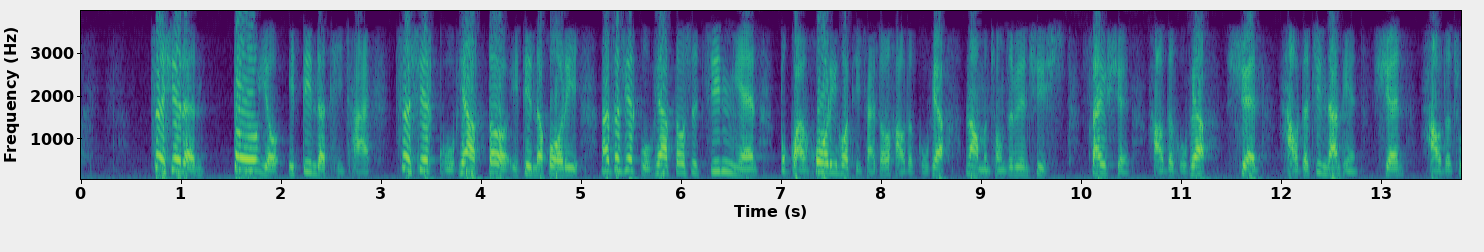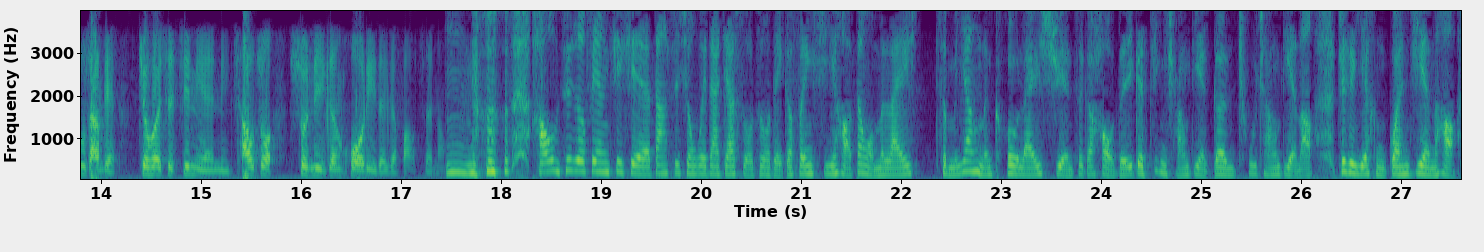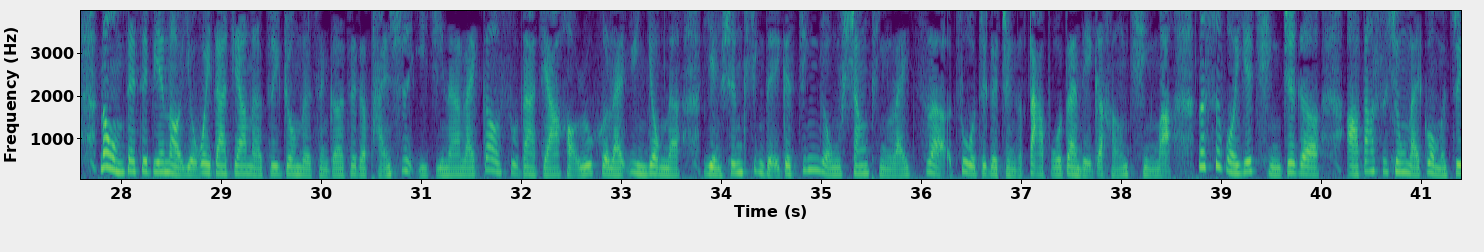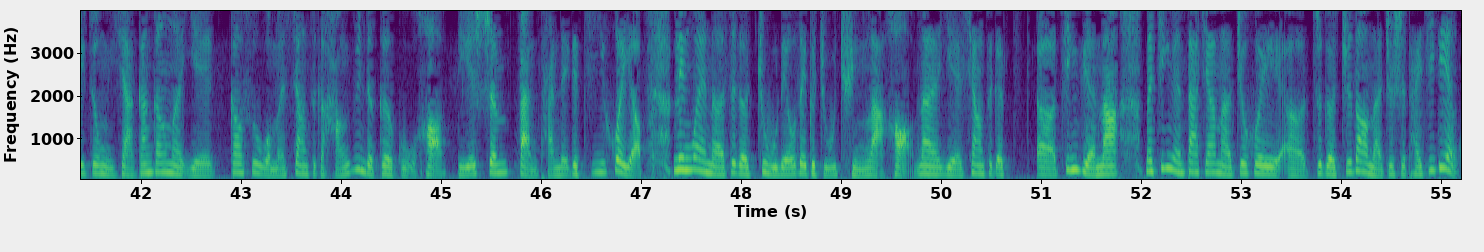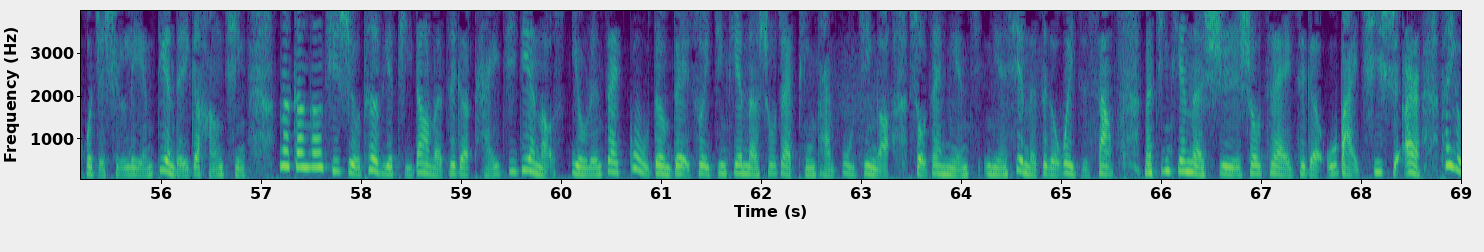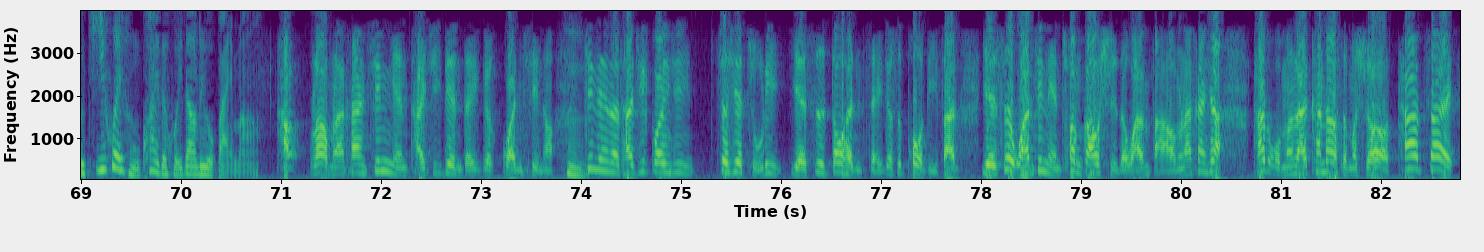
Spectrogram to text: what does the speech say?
这些人都有一定的题材。这些股票都有一定的获利，那这些股票都是今年不管获利或题材都好的股票，那我们从这边去筛选好的股票，选好的进场点，选好的出场点。就会是今年你操作顺利跟获利的一个保证哦。嗯，好，我们这个非常谢谢大师兄为大家所做的一个分析哈。但我们来怎么样能够来选这个好的一个进场点跟出场点呢？这个也很关键哈。那我们在这边呢，有为大家呢追踪的整个这个盘势，以及呢来告诉大家哈如何来运用呢衍生性的一个金融商品来做做这个整个大波段的一个行情嘛。那是否也请这个啊大师兄来跟我们追踪一下？刚刚呢也告诉我们，像这个航运。的个股哈，跌升反弹的一个机会哦。另外呢，这个主流的一个族群啦，哈，那也像这个呃金元呐，那金元大家呢就会呃这个知道呢，就是台积电或者是联电的一个行情。那刚刚其实有特别提到了这个台积电哦，有人在顾，对不对？所以今天呢收在平盘附近啊，守在年年线的这个位置上。那今天呢是收在这个五百七十二，它有机会很快的回到六百吗？好，那我们来看今年台积电的一个惯性哈，嗯今年的台积惯性。这些主力也是都很贼，就是破底翻，也是玩今年创高史的玩法。我们来看一下它，我们来看到什么时候？它在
